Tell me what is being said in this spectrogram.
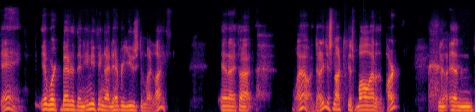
dang, it worked better than anything I'd ever used in my life. And I thought, wow, did I just knock this ball out of the park? You know, and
